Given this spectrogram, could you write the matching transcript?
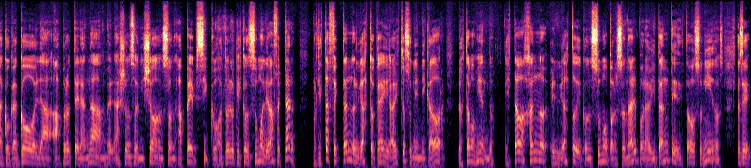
a Coca-Cola, a Procter Gamble, a Johnson Johnson, a PepsiCo, a todo lo que es consumo, le va a afectar. Porque está afectando el gasto que hay. Esto es un indicador, lo estamos viendo. Está bajando el gasto de consumo personal por habitante de Estados Unidos. Entonces,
